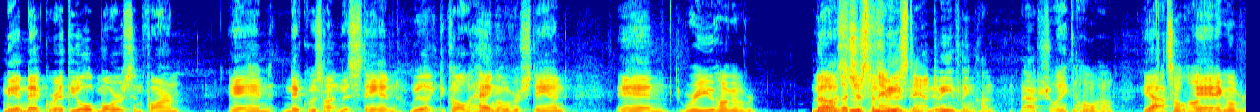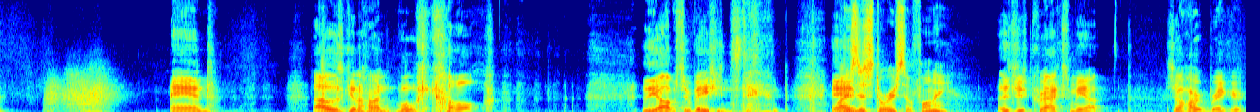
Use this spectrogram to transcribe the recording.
me and nick were at the old morrison farm and nick was hunting a stand we like to call the hangover stand and Were you hungover? No, this- that's just the name of the stand. an evening hunt actually Oh wow, yeah that's a long and- hangover. and I was gonna hunt what we call the observation stand. Why is this story so funny? It just cracks me up. It's a heartbreaker,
